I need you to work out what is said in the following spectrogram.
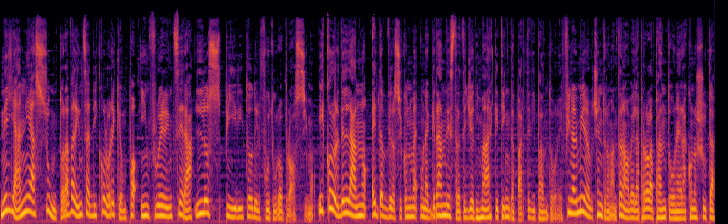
negli anni ha assunto la valenza di colore che un po' influenzerà lo spirito del futuro prossimo. Il colore dell'anno è davvero secondo me una grande strategia di marketing da parte di Pantone. Fino al 1999 la parola Pantone era conosciuta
